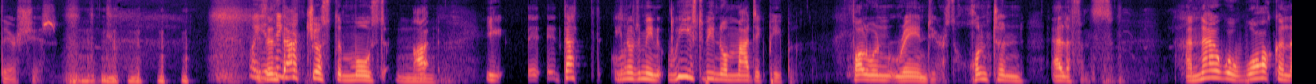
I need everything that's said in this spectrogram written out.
their shit. Well, Isn't think that just the most? I- i- Eh, eh, that you know what I mean? We used to be nomadic people, following reindeers, hunting elephants, and now we're walking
